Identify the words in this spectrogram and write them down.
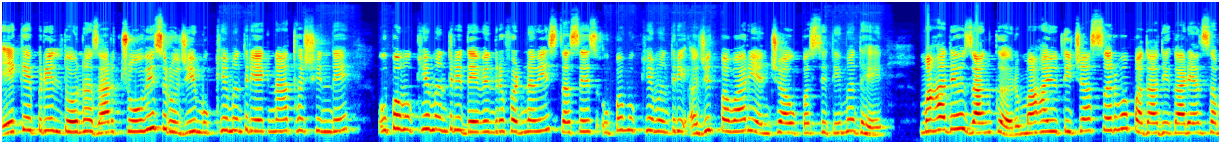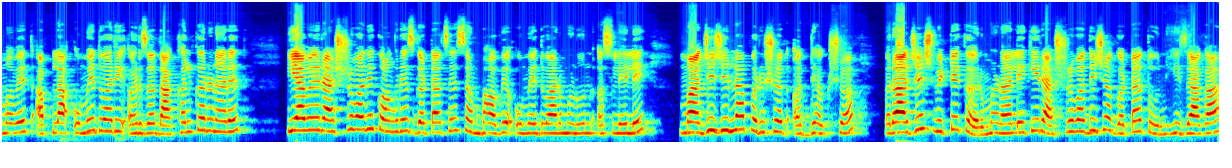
एक एप्रिल दोन हजार चोवीस रोजी मुख्यमंत्री एकनाथ शिंदे उपमुख्यमंत्री देवेंद्र फडणवीस तसेच उपमुख्यमंत्री अजित पवार यांच्या उपस्थितीमध्ये महादेव जानकर महायुतीच्या सर्व पदाधिकाऱ्यांसमवेत आपला उमेदवारी अर्ज दाखल करणार आहेत. यावेळी राष्ट्रवादी काँग्रेस गटाचे संभाव्य उमेदवार म्हणून असलेले माजी जिल्हा परिषद अध्यक्ष राजेश विटेकर म्हणाले की राष्ट्रवादीच्या गटातून ही जागा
